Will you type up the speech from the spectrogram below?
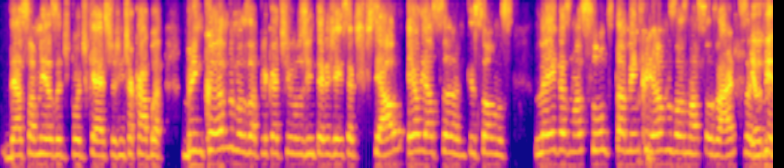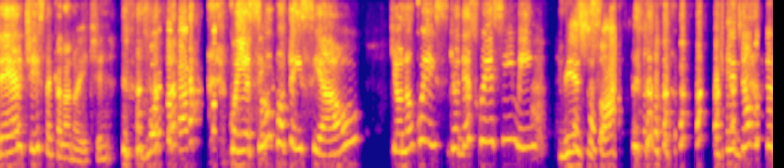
dessa mesa de podcast, a gente acaba brincando nos aplicativos de inteligência artificial. Eu e a Sam, que somos leigas no assunto, também criamos as nossas artes. Aqui. Eu virei artista aquela noite. Conheci um potencial que eu não conheci, que eu desconheci em mim. Vixe só. Aquele dia eu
